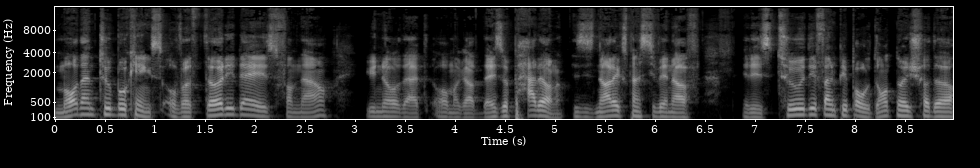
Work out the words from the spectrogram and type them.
more than two bookings over 30 days from now, you know that, oh my God, there's a pattern. This is not expensive enough. It is two different people who don't know each other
